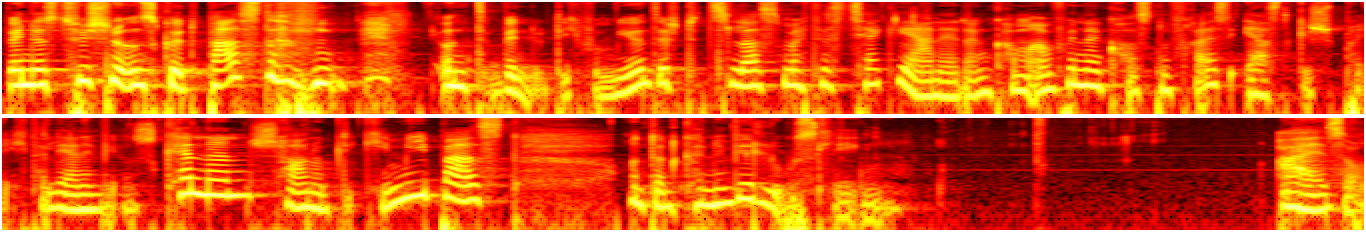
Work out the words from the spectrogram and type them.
wenn das zwischen uns gut passt und wenn du dich von mir unterstützen lassen möchtest, sehr gerne, dann komm einfach in ein kostenfreies Erstgespräch. Da lernen wir uns kennen, schauen, ob die Chemie passt und dann können wir loslegen. Also,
